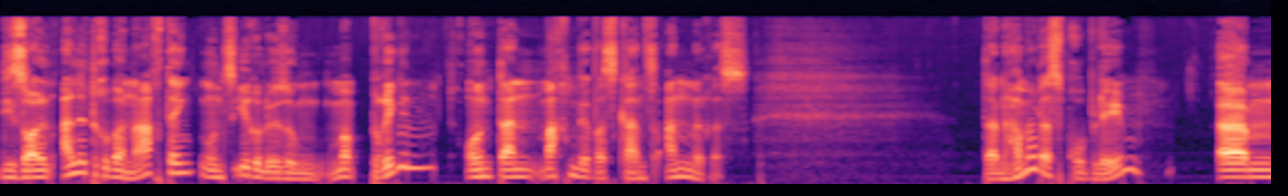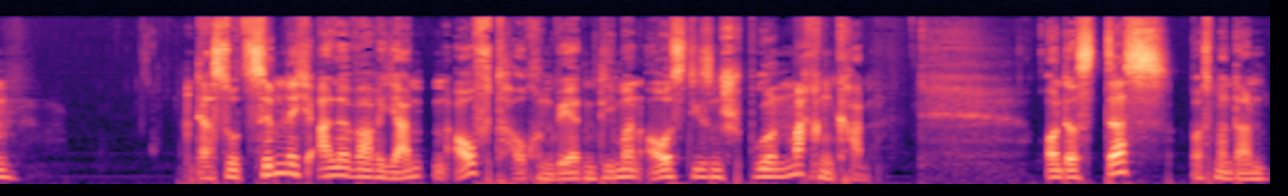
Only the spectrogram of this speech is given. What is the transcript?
die sollen alle drüber nachdenken, uns ihre Lösung bringen und dann machen wir was ganz anderes. Dann haben wir das Problem, ähm, dass so ziemlich alle Varianten auftauchen werden, die man aus diesen Spuren machen kann. Und dass das, was man dann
